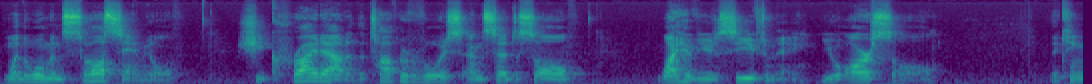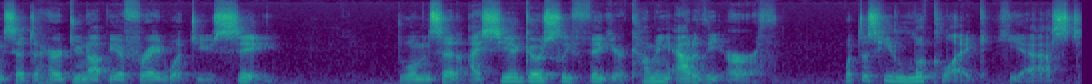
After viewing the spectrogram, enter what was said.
When the woman saw Samuel, she cried out at the top of her voice and said to Saul, Why have you deceived me? You are Saul. The king said to her, Do not be afraid. What do you see? The woman said, I see a ghostly figure coming out of the earth. What does he look like? he asked.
